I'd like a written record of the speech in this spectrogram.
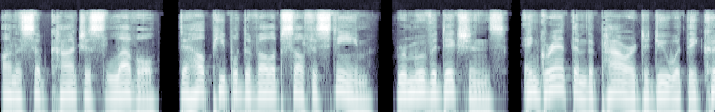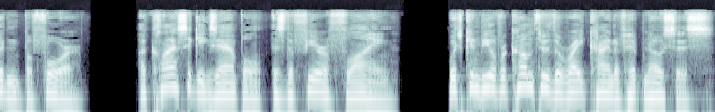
on a subconscious level to help people develop self-esteem, remove addictions, and grant them the power to do what they couldn't before. A classic example is the fear of flying, which can be overcome through the right kind of hypnosis.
